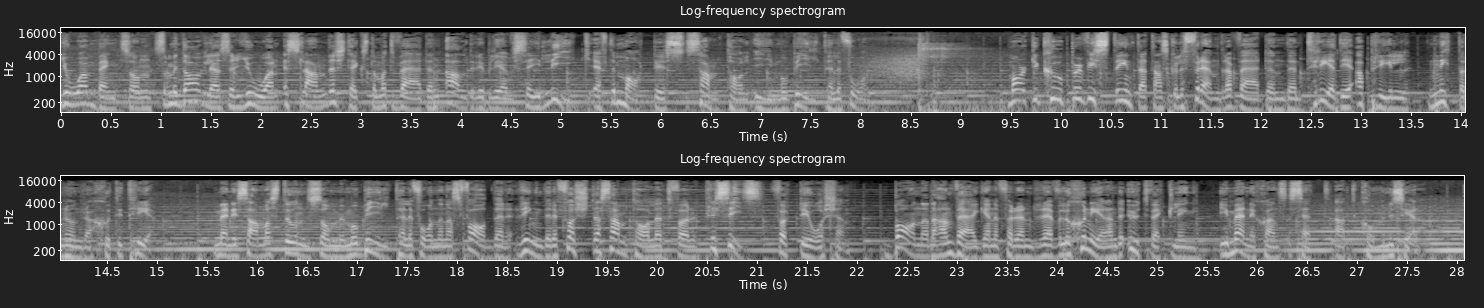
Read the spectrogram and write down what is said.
Johan Bengtsson, som idag läser Johan Eslanders text om att världen aldrig blev sig lik efter Martys samtal i mobiltelefon. Marty Cooper visste inte att han skulle förändra världen den 3 april 1973. Men i samma stund som mobiltelefonernas fader ringde det första samtalet för precis 40 år sedan banade han vägen för en revolutionerande utveckling i människans sätt att kommunicera.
